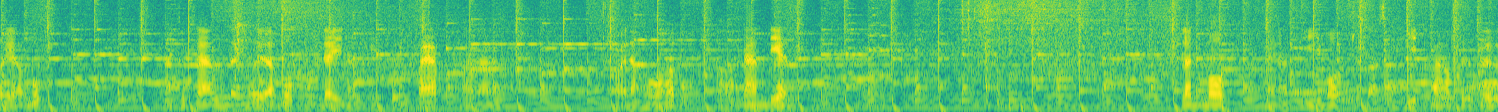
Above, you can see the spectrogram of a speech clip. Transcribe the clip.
hơi ở bụng. À, Thực ra lấy hơi ở bụng thì đây là một cái phương pháp à, gọi là hô hấp ở đan điền. Lần một. Hay là thì một chúng ta sẽ hít vào từ từ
